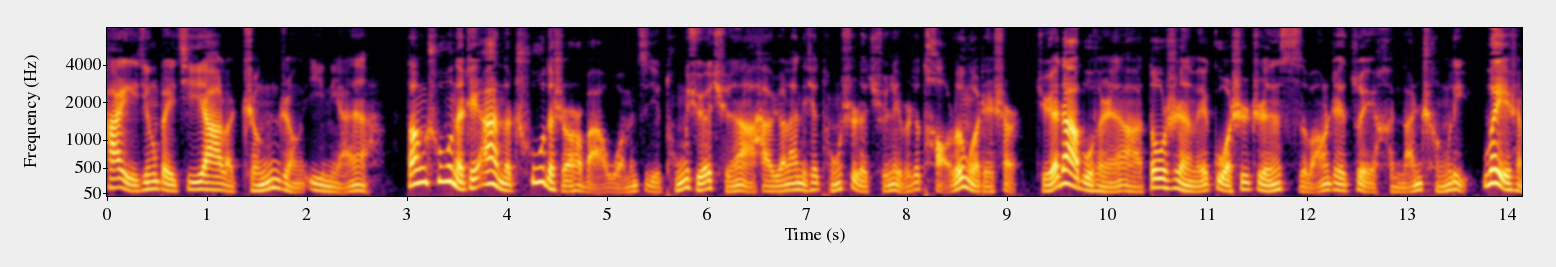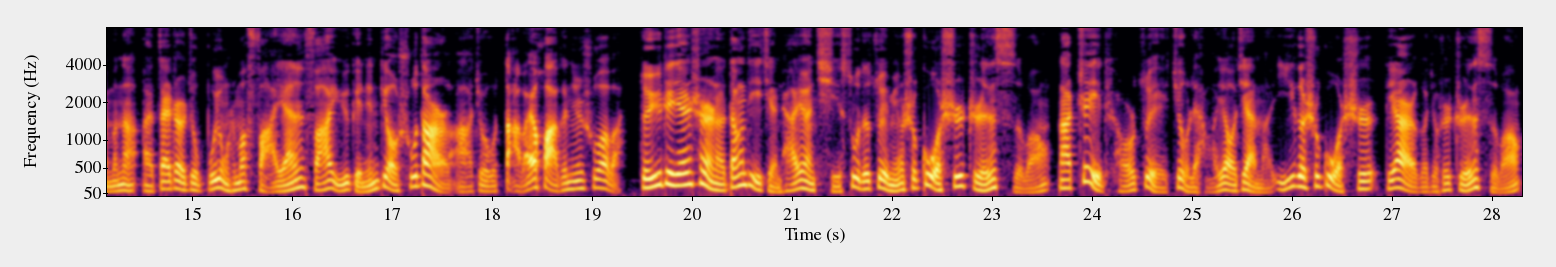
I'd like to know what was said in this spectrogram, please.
他已经被羁押了整整一年啊。当初呢，这案子出的时候吧，我们自己同学群啊，还有原来那些同事的群里边就讨论过这事儿。绝大部分人啊，都是认为过失致人死亡这罪很难成立。为什么呢？哎，在这儿就不用什么法言法语给您掉书袋了啊，就大白话跟您说吧。对于这件事儿呢，当地检察院起诉的罪名是过失致人死亡。那这条罪就两个要件嘛，一个是过失，第二个就是致人死亡。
